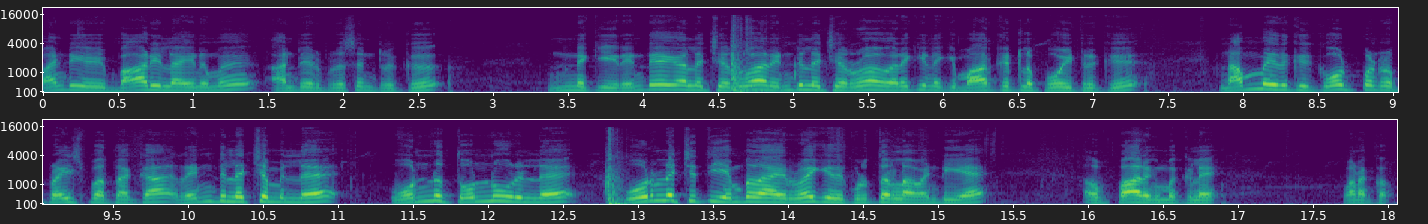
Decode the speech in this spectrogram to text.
வண்டி பாடி லைனுமே ஹண்ட்ரட் பர்சன்ட் இருக்குது இன்னைக்கு ரெண்டே கால் லட்சம் ரூபா ரெண்டு லட்சம் ரூபா வரைக்கும் இன்றைக்கி மார்க்கெட்டில் போயிட்டுருக்கு. நம்ம இதுக்கு கோட் பண்ணுற ப்ரைஸ் பார்த்தாக்கா ரெண்டு லட்சம் இல்லை ஒன்று தொண்ணூறு இல்லை ஒரு லட்சத்தி எண்பதாயிரம் ரூபாய்க்கு இது கொடுத்துடலாம் வண்டியை. பாருங்கள் மக்களே வணக்கம்.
